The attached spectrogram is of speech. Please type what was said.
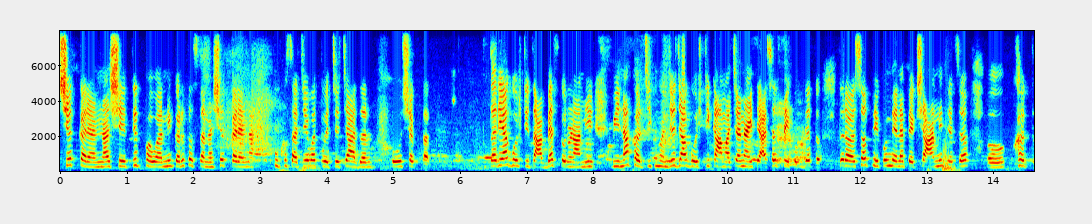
शेतकऱ्यांना शेतीत फवारणी करत असताना शेतकऱ्यांना फुफ्फुसाचे व त्वचेचे आजार होऊ शकतात. तर या गोष्टीचा अभ्यास करून आम्ही विना खर्चिक म्हणजे ज्या गोष्टी कामाच्या नाही त्या अशाच फेकून देतो. तर असं फेकून देण्यापेक्षा आम्ही त्याचं खत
